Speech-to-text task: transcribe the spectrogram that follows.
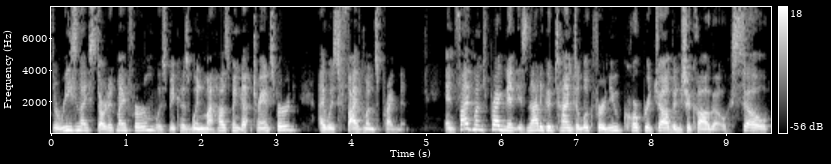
the reason I started my firm was because when my husband got transferred, I was five months pregnant. and five months pregnant is not a good time to look for a new corporate job in Chicago. So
